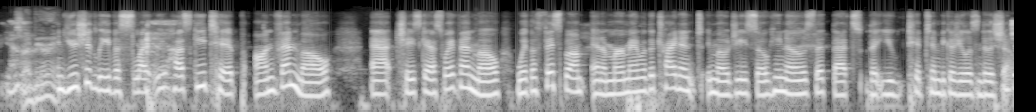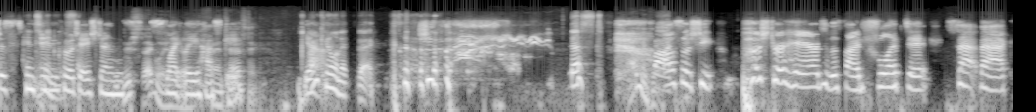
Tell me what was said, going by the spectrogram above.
yeah. Siberian. And you should leave a slightly husky tip on Venmo at Chase Gasway Venmo with a fist bump and a merman with a trident emoji, so he knows that that's that you tipped him because you listened to the show. Just Continue. in quotations, segue slightly husky. Fantastic. Yeah. I'm killing it today. She's Just also she pushed her hair to the side, flipped it, sat back.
